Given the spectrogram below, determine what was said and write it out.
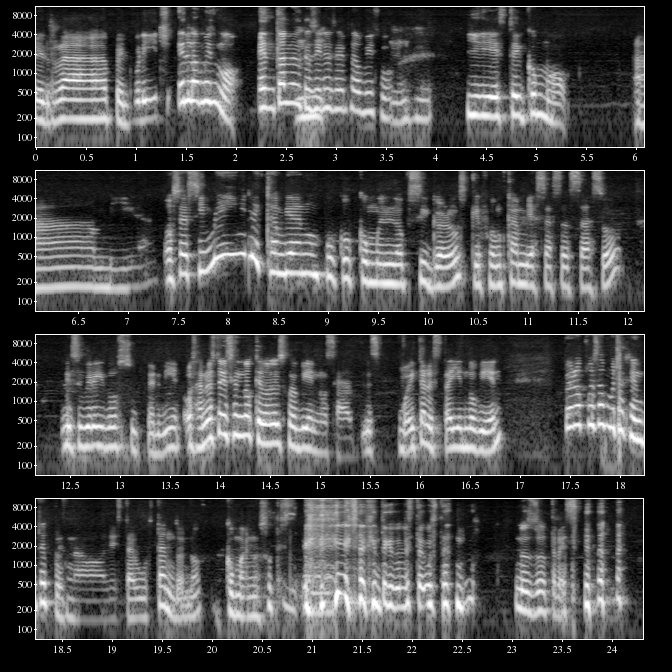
el rap, el bridge. Es lo mismo. En todas las canciones es lo mismo. Y estoy como, ah, mira. O sea, si me le cambiaran un poco como en Lopsy Girls, que fue un cambio sasasazo, les hubiera ido súper bien. O sea, no estoy diciendo que no les fue bien, o sea, les, ahorita les está yendo bien, pero pues a mucha gente pues no le está gustando, ¿no? Como a nosotros, esa gente que no le está gustando, nosotras.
